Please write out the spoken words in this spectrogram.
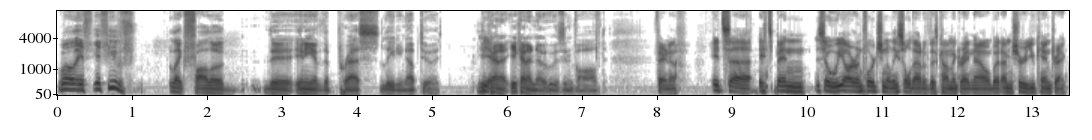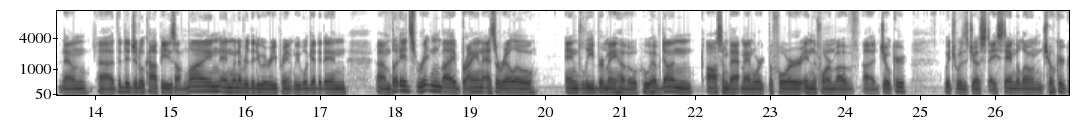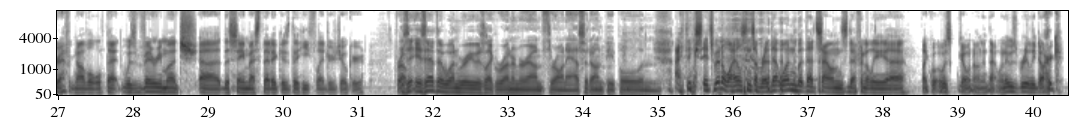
Well, if if you've like followed the any of the press leading up to it, you Yeah. kind of you kind of know who's involved. Fair enough. It's uh, it's been so we are unfortunately sold out of this comic right now, but I'm sure you can track down uh, the digital copies online, and whenever they do a reprint, we will get it in. Um, but it's written by Brian Azzarello and Lee Bermejo, who have done awesome Batman work before in the form of uh, Joker, which was just a standalone Joker graphic novel that was very much uh, the same aesthetic as the Heath Ledger Joker. From, Is, it, is that the one where he was like running around throwing acid on people and I think it's been a while since I've read that one, but that sounds definitely uh, like what was going on in that one. It was really dark.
